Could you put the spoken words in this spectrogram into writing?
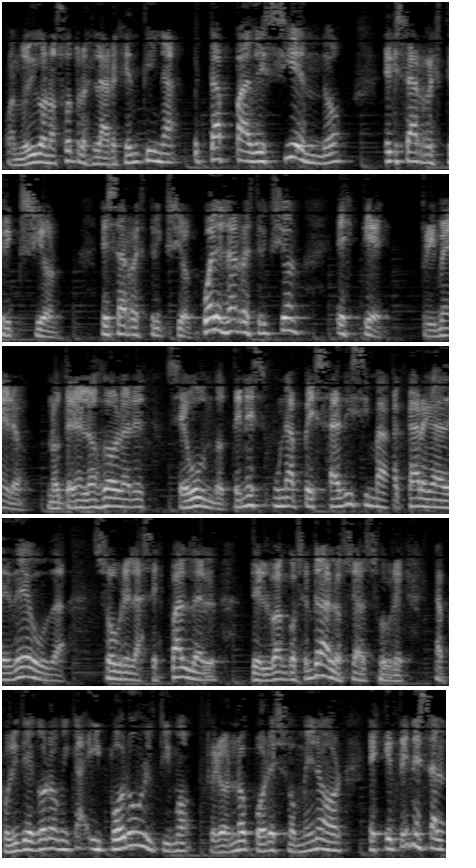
cuando digo nosotros la Argentina, está padeciendo esa restricción, esa restricción. ¿Cuál es la restricción? Es que primero, no tenés los dólares, segundo, tenés una pesadísima carga de deuda sobre las espaldas del, Banco Central, o sea, sobre la política económica, y por último, pero no por eso menor, es que tenés al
